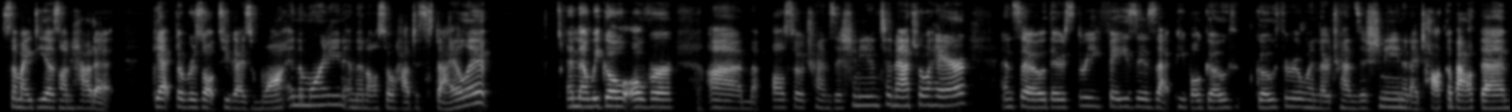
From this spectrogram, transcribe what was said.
some ideas on how to get the results you guys want in the morning and then also how to style it. And then we go over um, also transitioning into natural hair. And so there's three phases that people go go through when they're transitioning, and I talk about them.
